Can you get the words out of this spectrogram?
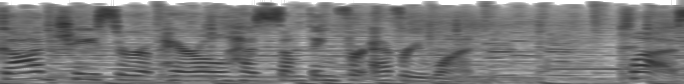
God Chaser Apparel has something for everyone. Plus,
